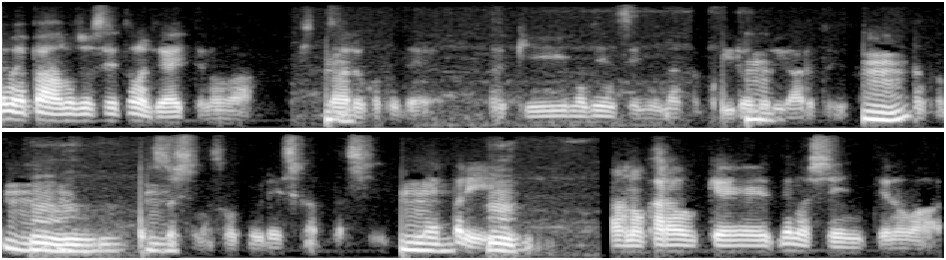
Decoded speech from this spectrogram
でもやっぱりあの女性との出会いっていうのが、きっとあることで、佐々木の人生になんかこう、彩りがあるというか、うんなんか、う。うんとしてもすごく嬉しかったし、うんでやっぱり、うん。あのカラオケでのシーンっていうのは、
